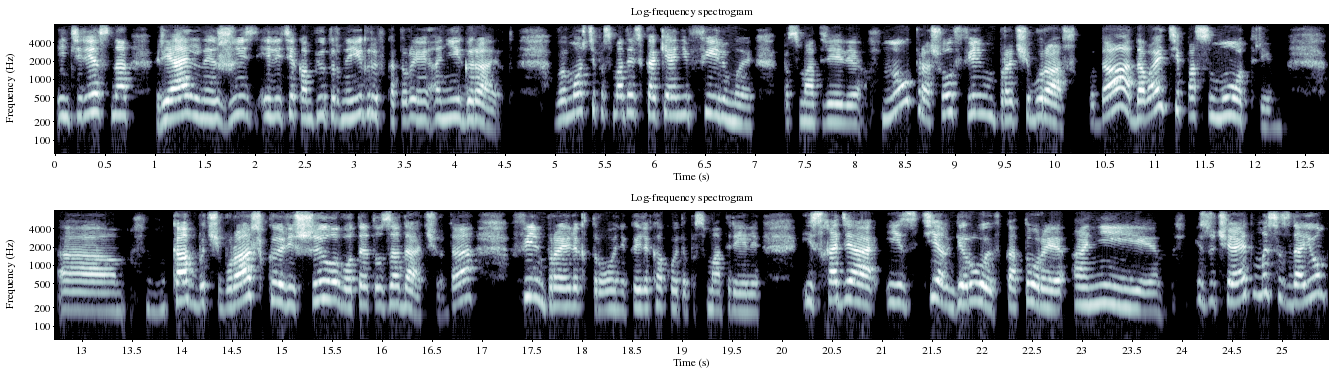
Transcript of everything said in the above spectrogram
интересна реальная жизнь или те компьютерные игры, в которые они играют. Вы можете посмотреть, какие они фильмы посмотрели. Ну, прошел фильм про Чебурашку, да, давайте посмотрим, э, как бы Чебурашка решила вот эту задачу, да. Фильм про электронику или какой-то посмотрели. Исходя из тех героев, которые они изучают, мы создаем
